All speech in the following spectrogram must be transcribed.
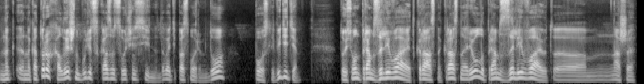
на, на которых Halation будет сказываться очень сильно. Давайте посмотрим. До, после. Видите? То есть он прям заливает красно. Красные ореолы прям заливают э, наше,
